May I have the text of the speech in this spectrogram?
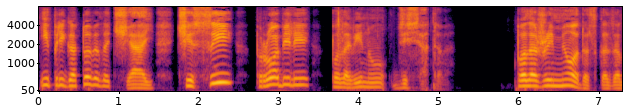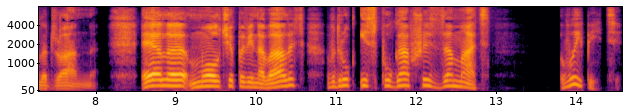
и приготовила чай. Часы пробили половину десятого. — Положи меда, — сказала Джоанна. Элла молча повиновалась, вдруг испугавшись за мать. — Выпейте.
